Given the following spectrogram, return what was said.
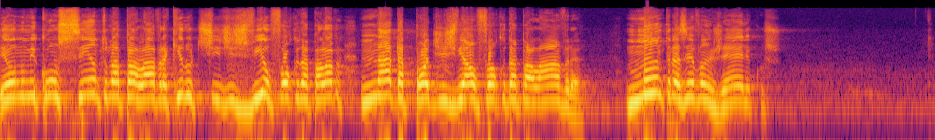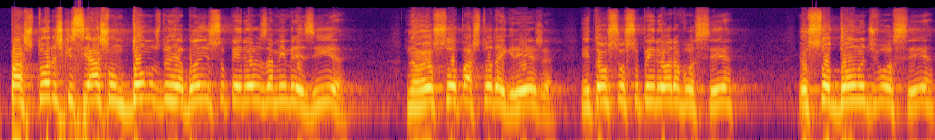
eu não me concentro na palavra, aquilo te desvia o foco da palavra, nada pode desviar o foco da palavra. Mantras evangélicos, pastores que se acham donos do rebanho superiores à membresia. Não, eu sou pastor da igreja, então eu sou superior a você, eu sou dono de você.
